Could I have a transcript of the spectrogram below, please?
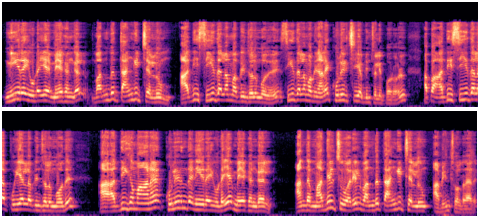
நீரை உடைய மேகங்கள் வந்து தங்கி செல்லும். அதி சீதளம் அப்படின்னு சொல்லும்போது சீதளம் அப்படின்னாலே குளிர்ச்சி அப்படின்னு சொல்லி பொருள். அப்ப அதி சீதள புயல் அப்படின்னு சொல்லும்போது அ- அதிகமான குளிர்ந்த நீரை உடைய மேகங்கள் அந்த மதில் சுவரில் வந்து தங்கி செல்லும் அப்படின்னு சொல்றாரு.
